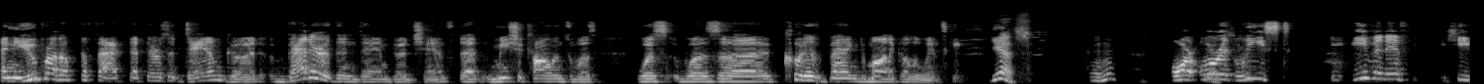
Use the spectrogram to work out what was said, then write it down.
And you brought up the fact that there's a damn good, better than damn good chance that Misha Collins was was was uh could have banged Monica Lewinsky Yes. or or Yes. at least even if he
